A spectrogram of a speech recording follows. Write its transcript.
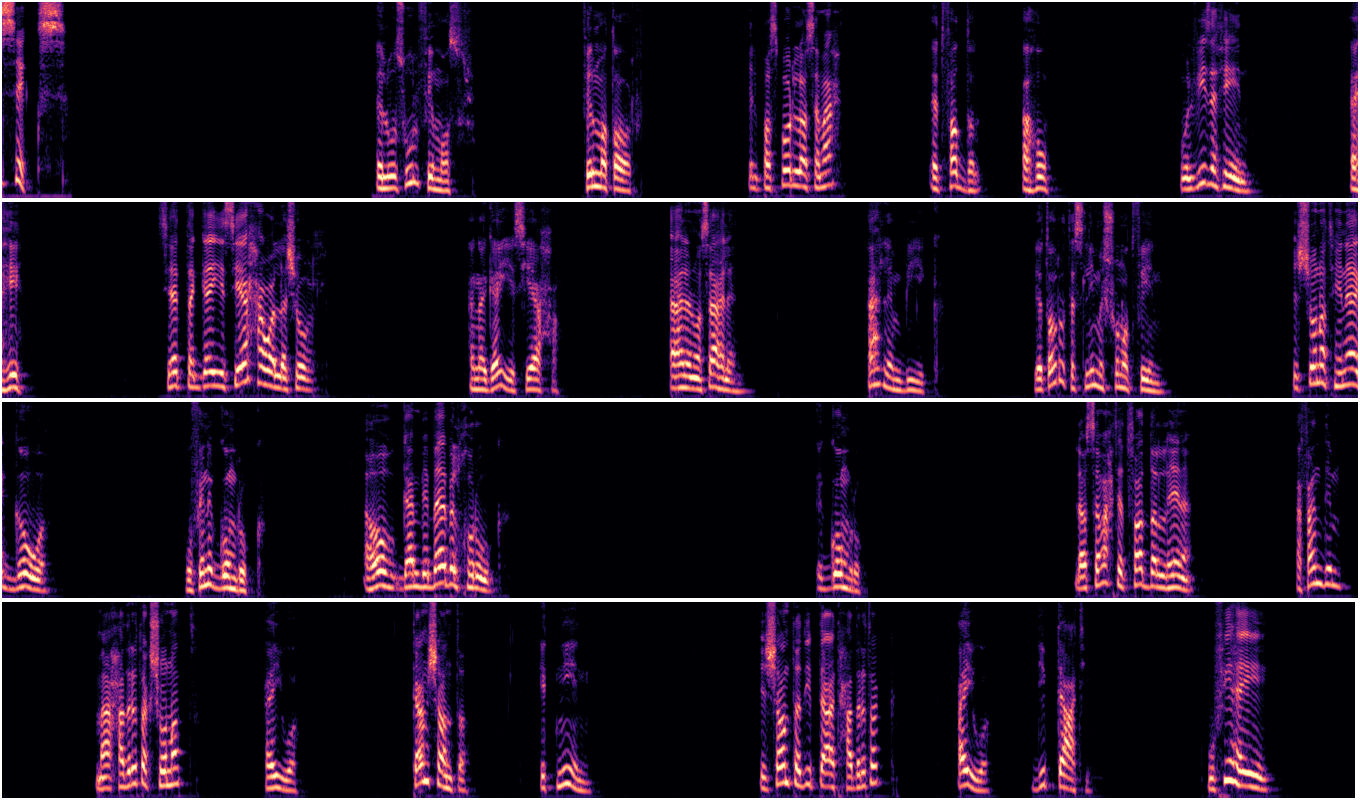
6. الوصول في مصر. في المطار. الباسبور لو سمحت. اتفضل. أهو. والفيزا فين؟ أهي. سيادتك جاي سياحة ولا شغل؟ أنا جاي سياحة. أهلا وسهلا. أهلا بيك. يا ترى تسليم الشنط فين؟ الشنط هناك جوه. وفين الجمرك أهو جنب باب الخروج. الجمرك. لو سمحت اتفضل هنا. أفندم؟ مع حضرتك شنط؟ أيوة. كام شنطة؟ اتنين. الشنطة دي بتاعت حضرتك؟ أيوة دي بتاعتي. وفيها إيه؟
